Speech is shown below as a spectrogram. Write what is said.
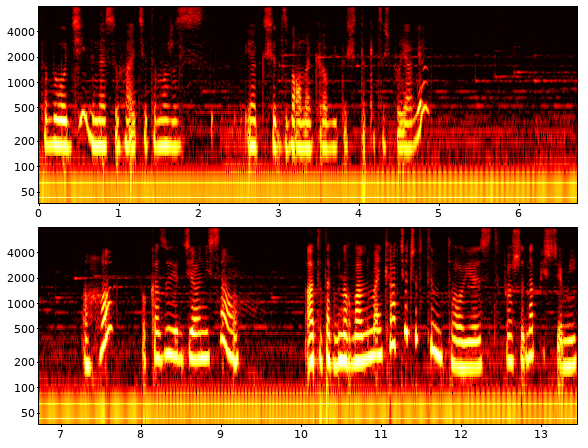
To było dziwne, słuchajcie, to może z, jak się dzwonek robi, to się takie coś pojawia? Aha, pokazuje, gdzie oni są. A to tak w normalnym Minecrafcie, czy w tym to jest? Proszę, napiszcie mi,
